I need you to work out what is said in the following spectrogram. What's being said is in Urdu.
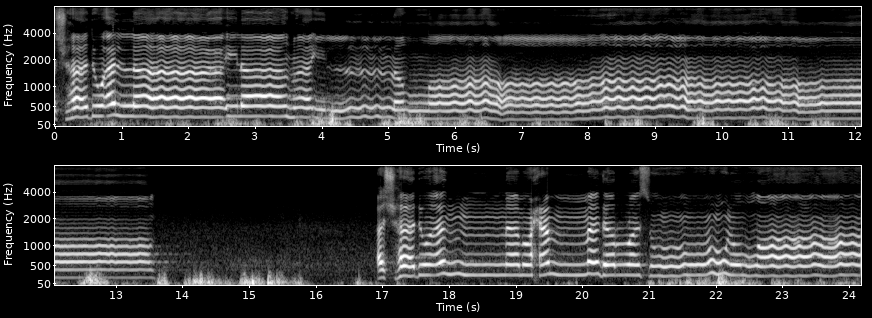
أشهد أن لا إله إلا الله. أشهد أن محمد رسول الله.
